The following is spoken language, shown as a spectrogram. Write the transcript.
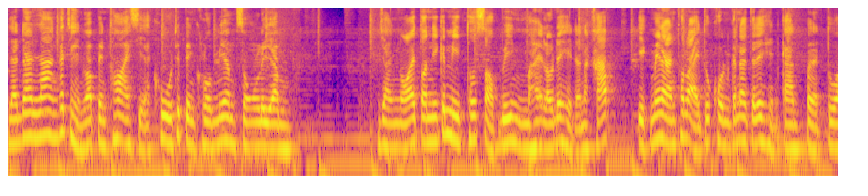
และด้านล่างก็จะเห็นว่าเป็นท่อไอเสียคู่ที่เป็นโครเมียมทรงเหลี่ยม อย่างน้อยตอนนี้ก็มีทดสอบวิ่งมาให้เราได้เห็นแล้วนะครับ อีกไม่นานเท่าไหร่ทุกคนก็น่าจะได้เห็นการเปิดตัว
